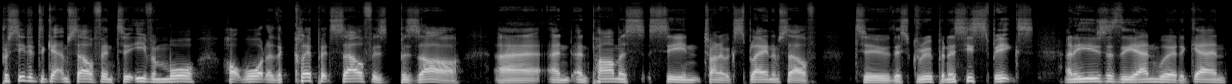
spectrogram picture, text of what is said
proceeded to get himself into even more hot water. The clip itself is bizarre. Uh, and and Palmer's seen trying to explain himself to this group. And as he speaks and he uses the N word again,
